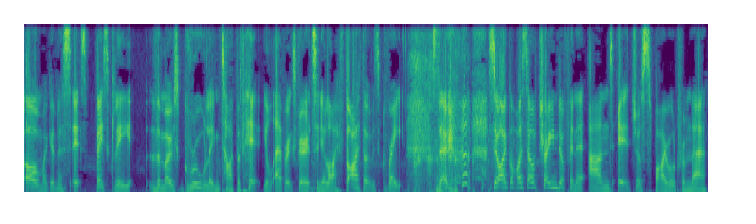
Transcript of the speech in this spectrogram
Oh my goodness. It's basically the most grueling type of HIIT you'll ever experience in your life. But I thought it was great. So so I got myself trained up in it and it just spiraled from there.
